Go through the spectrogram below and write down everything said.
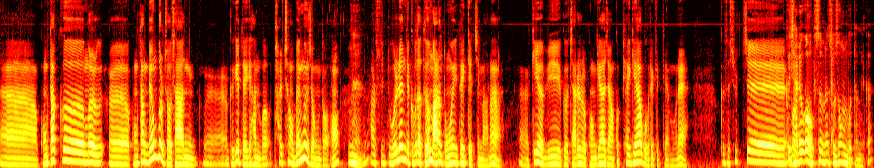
어, 공탁금을 어, 공탁 명부를 조사한 어, 그게 되게 한 뭐 8,500명 정도 어? 네. 할수 있. 원래 이제 그보다 더 많은 동원이 됐겠지만은 어, 기업이 그 자료를 공개하지 않고 폐기하고 그랬기 때문에 그래서 실제 그 뭐, 자료가 없으면 소송을 못 합니까?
